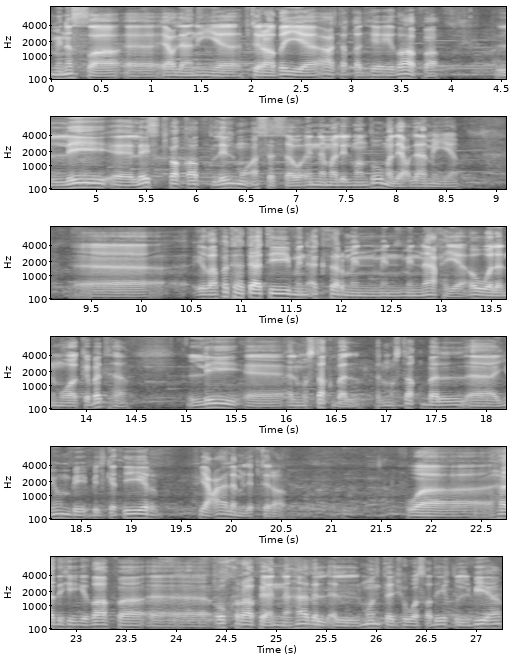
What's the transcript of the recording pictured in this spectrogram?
منصة آه، إعلانية افتراضية أعتقد هي إضافة لي- ليست فقط للمؤسسة وإنما للمنظومة الإعلامية. آه، إضافتها تأتي من أكثر من من من ناحية. اولا مواكبتها للمستقبل. المستقبل آه، ينبئ بالكثير في عالم الافتراض وهذه إضافة آه، أخرى في أن هذا المنتج هو صديق للبيئة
